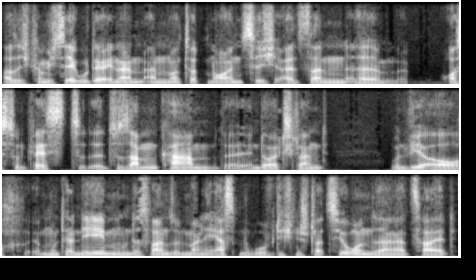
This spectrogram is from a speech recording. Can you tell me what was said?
Also ich kann mich sehr gut erinnern an 1990, als dann ähm, Ost und West äh, zusammenkamen äh, in Deutschland und wir auch im Unternehmen, und das waren so meine ersten beruflichen Stationen seiner Zeit,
